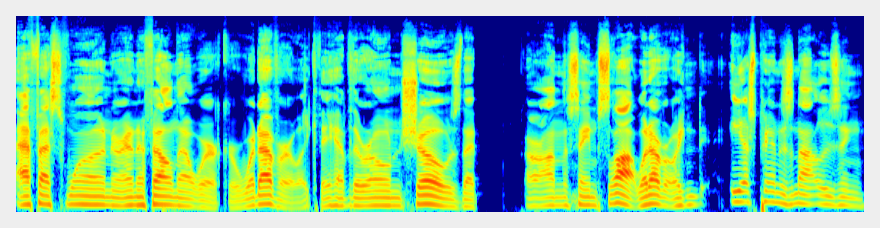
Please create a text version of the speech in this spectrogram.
FS1 or NFL Network or whatever, like they have their own shows that are on the same slot, whatever. Like ESPN is not losing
